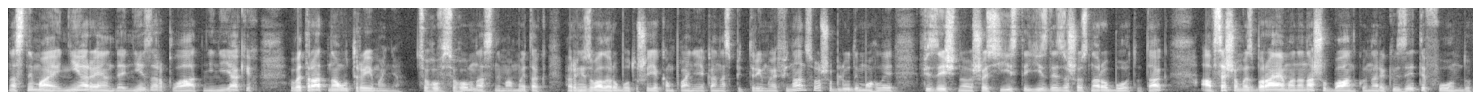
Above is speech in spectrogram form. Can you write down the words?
У нас немає ні оренди, ні зарплат, ні ніяких витрат на утримання. Цього всього в нас нема. Ми так організували роботу, що є компанія, яка нас підтримує фінансово, щоб люди могли фізично щось їсти, їздити за щось на роботу. Так? А все, що ми збираємо на нашу банку, на реквізити фонду,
